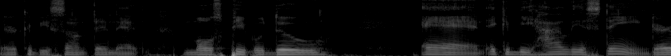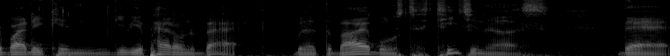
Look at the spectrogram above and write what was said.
there could be something that most people do, and it could be highly esteemed. Everybody can give you a pat on the back. But the Bible's t- teaching us that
